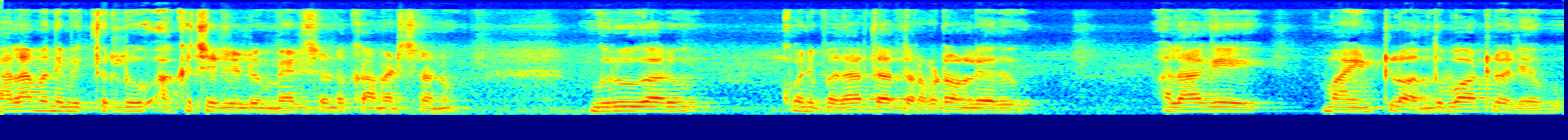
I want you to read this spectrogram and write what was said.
చాలామంది మిత్రులు అక్క చెల్లెళ్ళు మెయిల్స్లోను గురువుగారు కొన్ని పదార్థాలు దొరకడం లేదు. అలాగే మా ఇంట్లో అందుబాటులో లేవు.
